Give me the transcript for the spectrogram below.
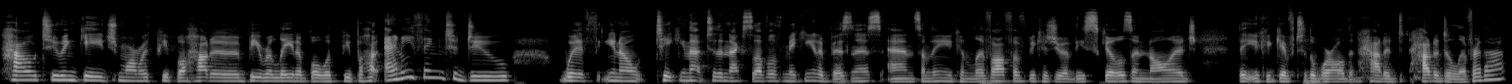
how to engage more with people, how to be relatable with people, how anything to do with you know taking that to the next level of making it a business and something you can live off of because you have these skills and knowledge that you could give to the world and how to how to deliver that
